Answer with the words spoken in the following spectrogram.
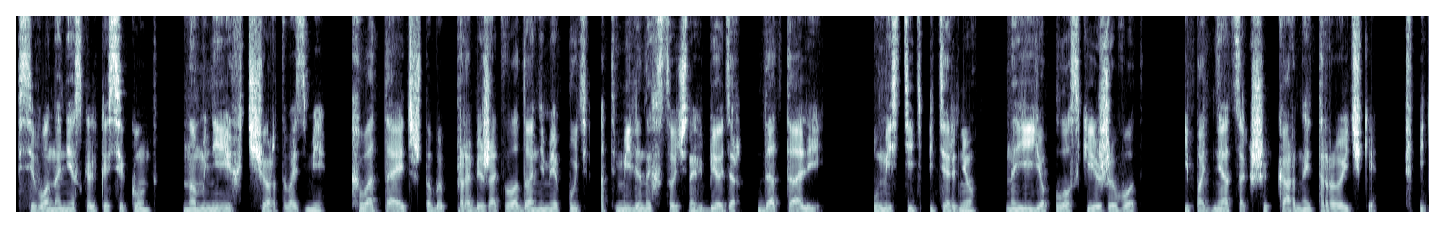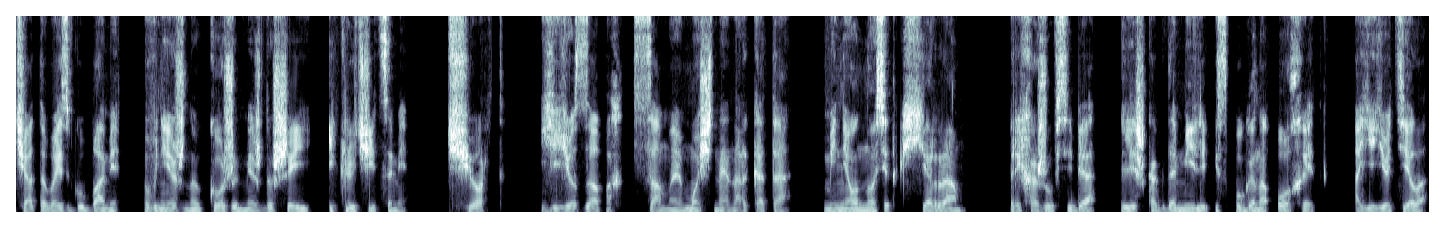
Всего на несколько секунд, но мне их, черт возьми, хватает, чтобы пробежать ладонями путь от миленных сочных бедер до талии, уместить пятерню на ее плоский живот и подняться к шикарной троечке, впечатываясь губами в нежную кожу между шеей и ключицами. Черт, ее запах – самая мощная наркота. Меня уносит к херам. Прихожу в себя, лишь когда Милли испуганно охает, а ее тело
